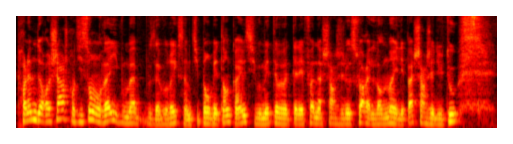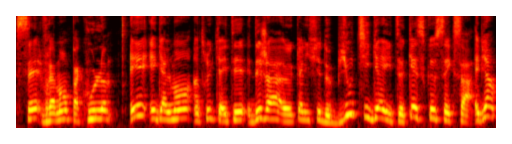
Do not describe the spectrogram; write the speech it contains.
Problème de recharge quand ils sont en veille. Vous, vous avouerez que c'est un petit peu embêtant quand même si vous mettez votre téléphone à charger le soir et le lendemain il n'est pas chargé du tout. C'est vraiment pas cool. Et également un truc qui a été déjà euh, qualifié de Beautygate. Qu'est-ce que c'est que ça? Eh bien,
